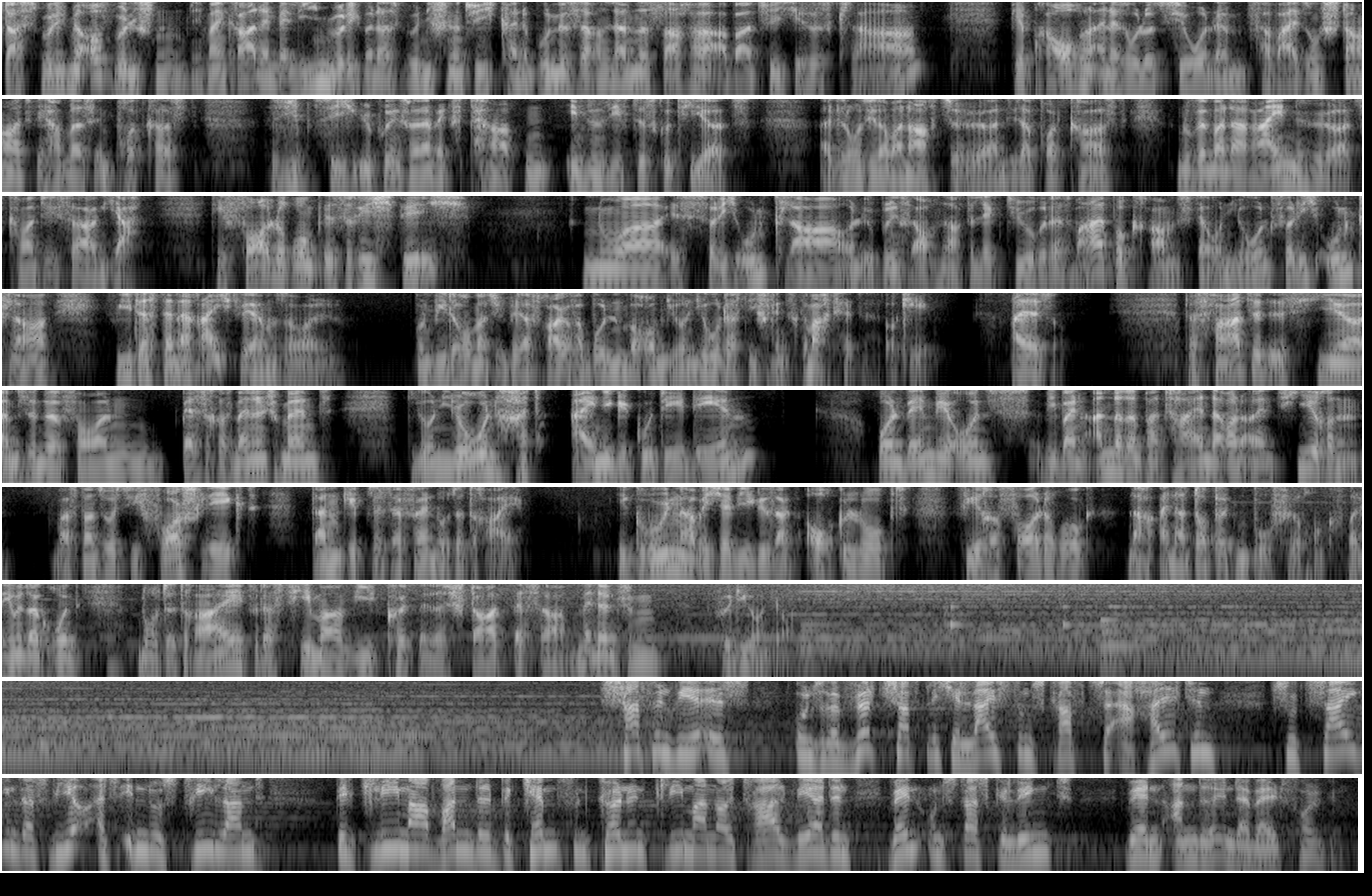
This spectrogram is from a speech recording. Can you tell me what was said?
das würde ich mir auch wünschen. Ich meine, gerade in Berlin würde ich mir das wünschen. Natürlich keine Bundessache, Landessache, aber natürlich ist es klar, wir brauchen eine Revolution im Verwaltungsstaat. Wir haben das im Podcast 70 übrigens mit einem Experten intensiv diskutiert. Also lohnt sich nochmal nachzuhören, dieser Podcast. Nur wenn man da reinhört, kann man natürlich sagen, ja, die Forderung ist richtig, nur ist völlig unklar und übrigens auch nach der Lektüre des Wahlprogramms der Union völlig unklar, wie das denn erreicht werden soll. Und wiederum natürlich mit der Frage verbunden, warum die Union das nicht schon längst gemacht hätte. Okay. Also, das Fazit ist hier im Sinne von besseres Management. Die Union hat einige gute Ideen. Und wenn wir uns wie bei den anderen Parteien daran orientieren, was man so sich vorschlägt, dann gibt es dafür eine Note 3. Die Grünen habe ich ja wie gesagt auch gelobt für ihre Forderung nach einer doppelten Buchführung. Vor dem Hintergrund Note 3 für das Thema, wie könnten wir das Staat besser managen für die Union. Schaffen wir es, unsere wirtschaftliche Leistungskraft zu erhalten, zu zeigen, dass wir als Industrieland den Klimawandel bekämpfen können, klimaneutral werden. Wenn uns das gelingt, werden andere in der Welt folgen.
